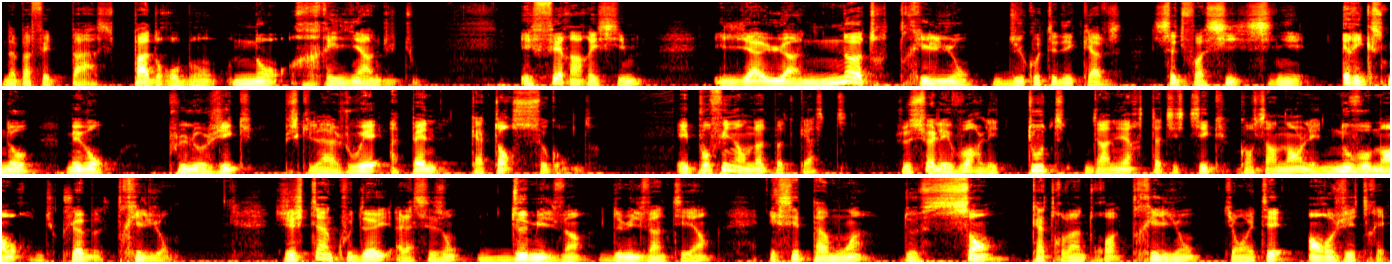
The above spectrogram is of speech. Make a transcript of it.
n'a pas fait de passe, pas de rebond, non, rien du tout. Et Ferrarissime, il y a eu un autre trillion du côté des Cavs, cette fois-ci signé Eric Snow, mais bon, plus logique puisqu'il a joué à peine 14 secondes. Et pour finir notre podcast, je suis allé voir les toutes dernières statistiques concernant les nouveaux membres du club Trillion. J'ai jeté un coup d'œil à la saison 2020-2021 et c'est pas moins de 183 trillions qui ont été enregistrés.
